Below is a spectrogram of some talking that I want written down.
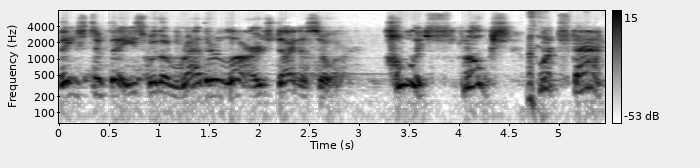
face to face with a rather large dinosaur. Holy smokes! What's that?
